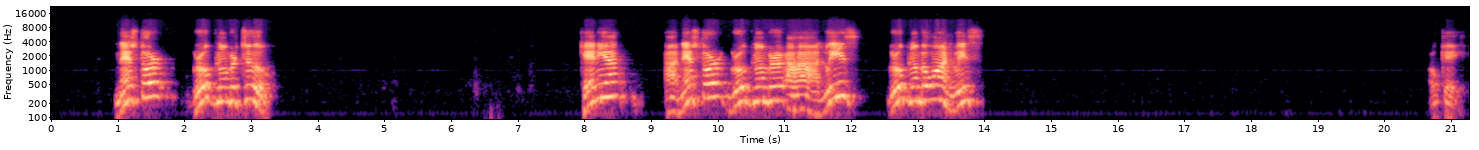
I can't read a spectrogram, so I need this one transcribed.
Nestor, group number two. Kenya, uh, Nestor, group number, uh, Luis, group number one, Luis. Okay.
